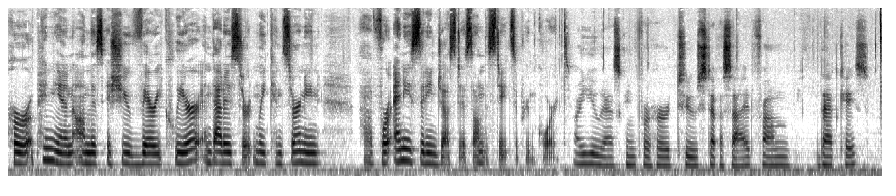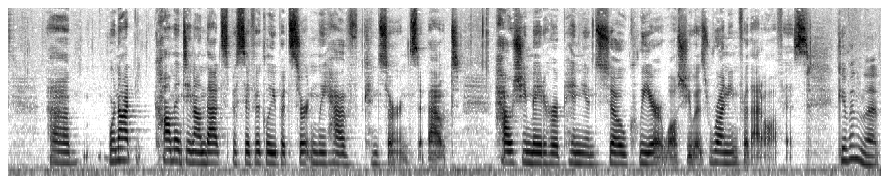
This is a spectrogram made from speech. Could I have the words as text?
her opinion on this issue very clear, and that is certainly concerning uh, for any sitting justice on the state Supreme Court. Are you asking for her to step aside from that case? Uh, we're not commenting on that specifically, but certainly have concerns about how she made her opinion so clear while she was running for that office. Given that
